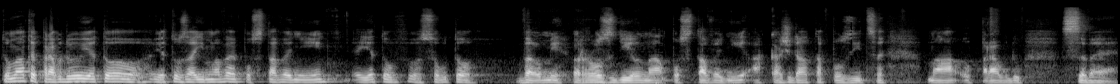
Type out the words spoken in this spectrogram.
To máte pravdu, je to, je to zajímavé postavení, je to, jsou to velmi rozdílná postavení a každá ta pozice má opravdu své.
